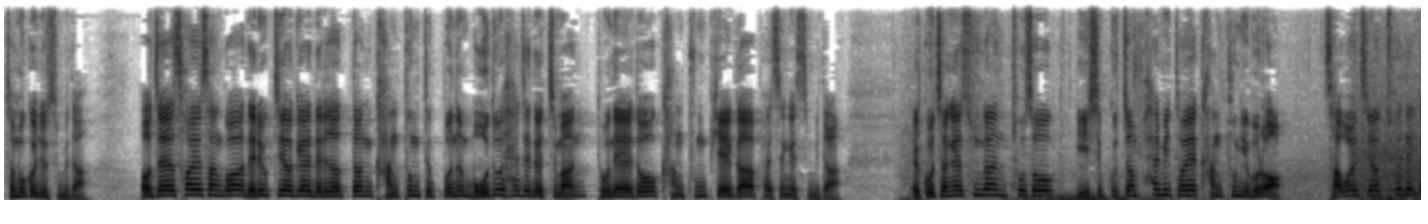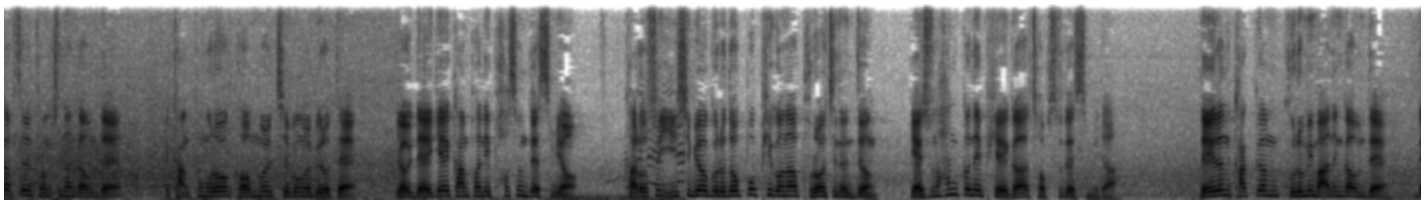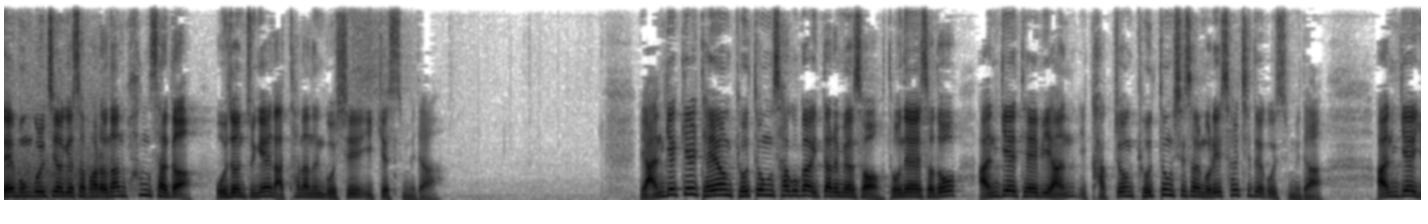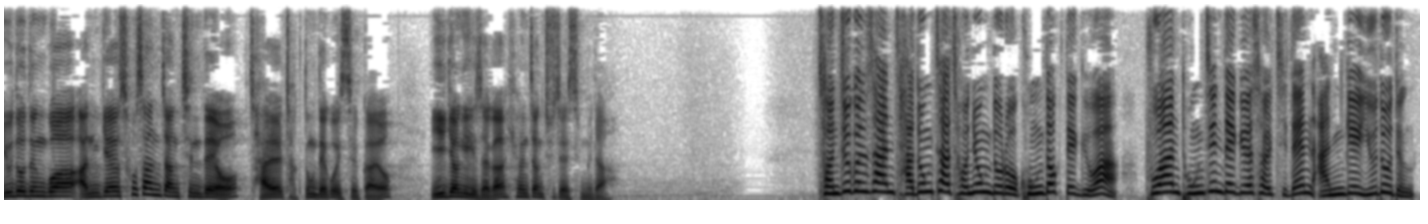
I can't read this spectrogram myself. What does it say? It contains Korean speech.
전문권 뉴스입니다. 어제 서해상과 내륙 지역에 내려졌던 강풍특보는 모두 해제됐지만 도내에도 강풍 피해가 발생했습니다. 고창의 순간 초속 29.8m의 강풍이 불어 4월 지역 최대값을 경신한 가운데 강풍으로 건물 지붕을 비롯해 14개의 간판이 파손됐으며 가로수 20여 그루도 뽑히거나 부러지는 등 61건의 피해가 접수됐습니다. 내일은 가끔 구름이 많은 가운데 내몽골 지역에서 발원한 황사가 오전 중에 나타나는 곳이 있겠습니다. 안개길 대형 교통사고가 잇따르면서 도내에서도 안개에 대비한 각종 교통시설물이 설치되고 있습니다. 안개 유도등과 안개 소산 장치인데요. 잘 작동되고 있을까요? 이경희 기자가 현장 취재했습니다. 전주군산 자동차 전용도로 공덕대교와 부안 동진대교에 설치된 안개 유도 등.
